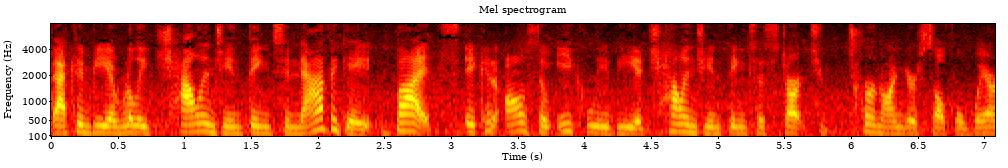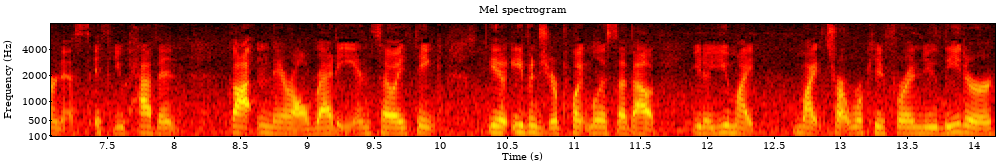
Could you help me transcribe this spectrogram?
That can be a really challenging thing to navigate, but it can also equally be a challenging thing to start to turn on your self awareness if you haven't gotten there already. And so I think, you know, even to your point, Melissa, about, you know, you might might start working for a new leader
